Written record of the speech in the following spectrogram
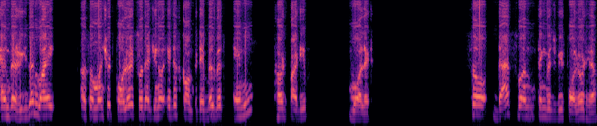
And the reason why uh, someone should follow it so that you know it is compatible with any third-party wallet. So that's one thing which we followed here.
